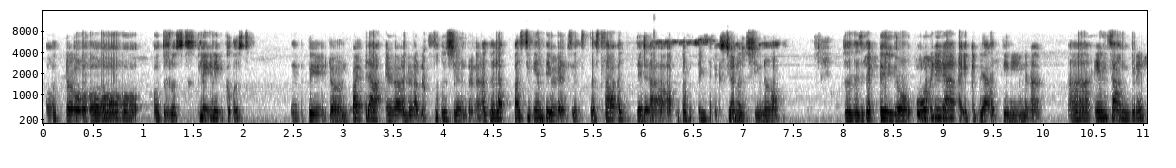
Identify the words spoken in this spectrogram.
otro, otros clínicos pidieron para evaluar la función renal de la paciente y ver si esta estaba alterada por la infección o si no. Entonces le pidió urea y creatinina ah, en sangre,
